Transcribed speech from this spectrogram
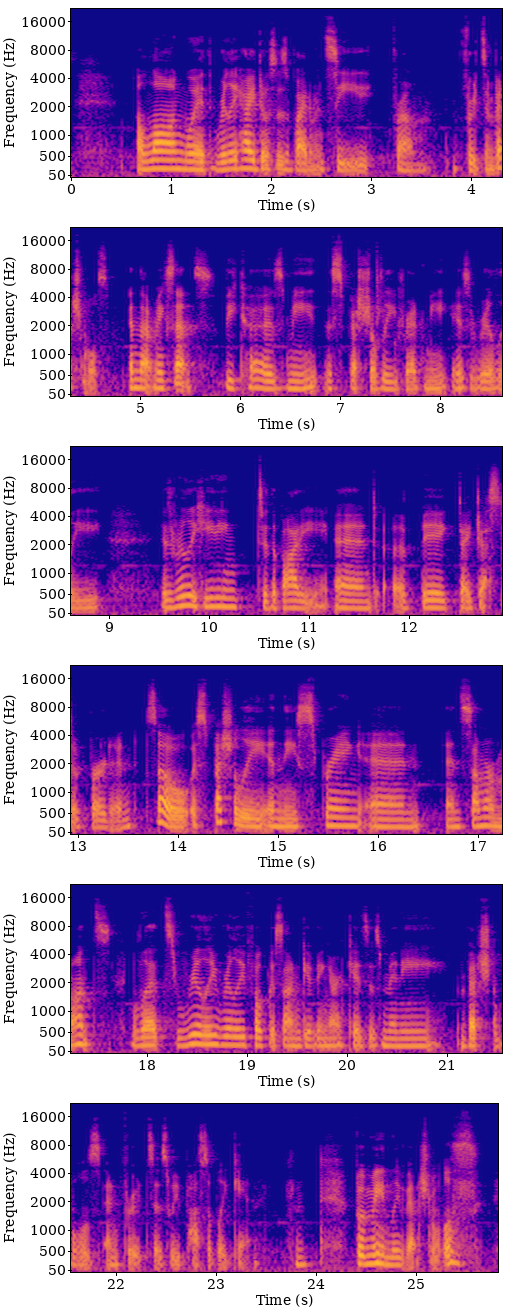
along with really high doses of vitamin C from fruits and vegetables. And that makes sense because meat, especially red meat, is really is really heating to the body and a big digestive burden. So, especially in these spring and and summer months, let's really really focus on giving our kids as many vegetables and fruits as we possibly can. but mainly vegetables.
